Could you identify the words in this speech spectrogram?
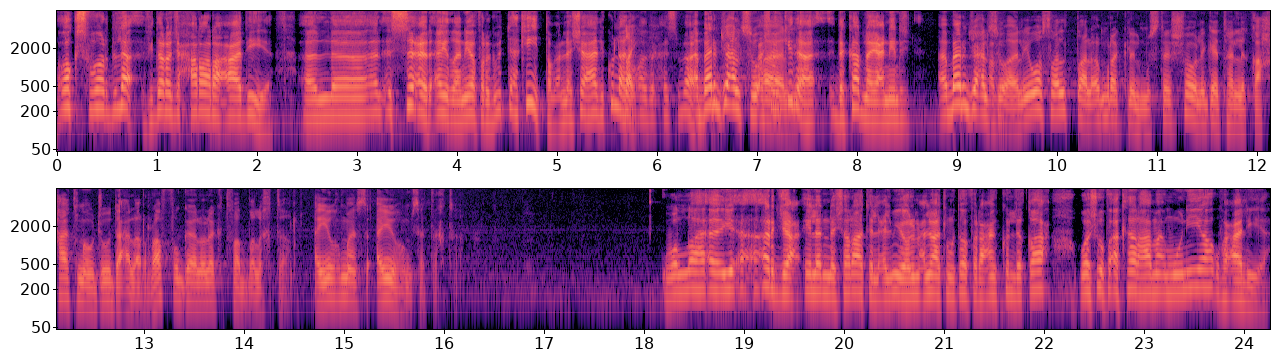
أوكسفورد لا في درجة حرارة عادية. ال- السعر أيضا يفرق بالتأكيد. طبعا الأشياء هذه كلها طيب. تؤخذ بالحسبان برجع عشان لسؤالي. كذا ذكرنا يعني برجع لسؤالي. وصلت طال عمرك للمستشفى ولقيت هاللقاحات موجودة على الرف وقالوا لك تفضل اختار. أيهما أيهم ستختار؟ والله أرجع إلى النشرات العلمية والمعلومات المتوفرة عن كل لقاح وأشوف أكثرها مأمونية وفعاليه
